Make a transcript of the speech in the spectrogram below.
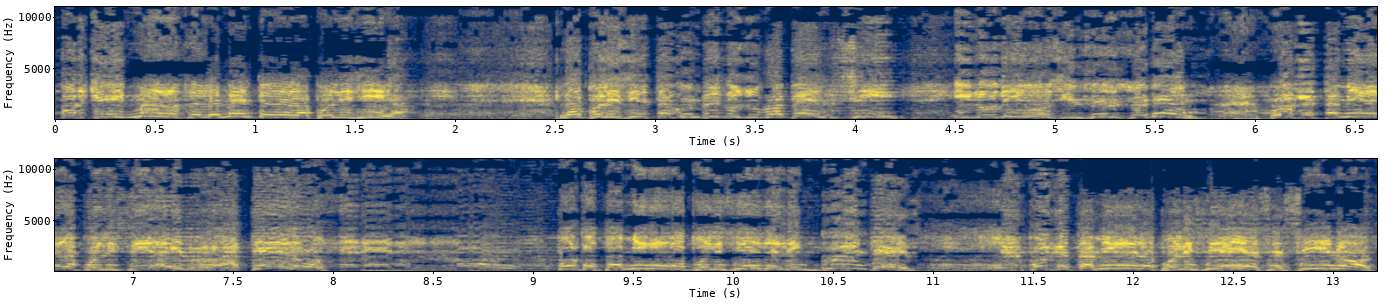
Porque hay malos elementos de la policía. La policía está cumpliendo su papel, sí, y lo digo sin ser sorón, porque también en la policía hay rateros, porque también en la policía hay delincuentes, porque también en la policía hay asesinos,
